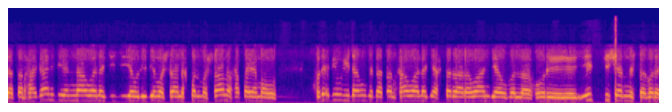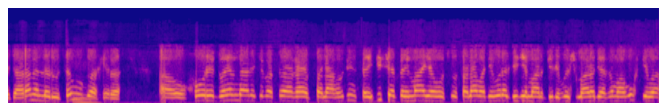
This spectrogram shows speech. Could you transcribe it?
د تنهاګان دي نه ولا چې یو دې مشران خپل مشران خپل یې مو خدای دې وګړي دا موږ ته تنخوا والا چې اختر را روان دی او بل خوري هیڅ شرم نشته بل چاره نه لرو څه وګ اخره او خوري دویم دا چې بس هغه صلاح الدین سیدی چې په ما یو څو سلام دی ورسېږي ما ټلیفون شماره دی هغه ما غوښتي و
